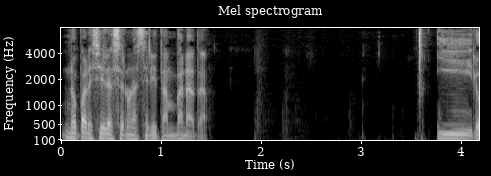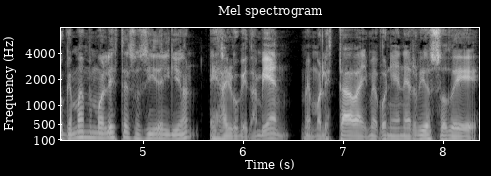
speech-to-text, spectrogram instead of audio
No pareciera ser una serie tan barata. Y lo que más me molesta, eso sí, del guion, es algo que también me molestaba y me ponía nervioso de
